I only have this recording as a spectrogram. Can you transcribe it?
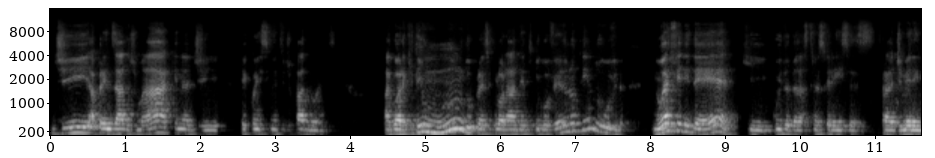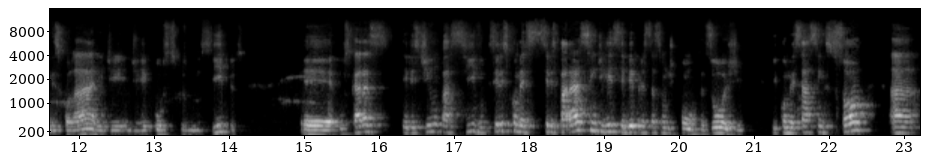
de aprendizado de máquina, de reconhecimento de padrões. Agora, que tem um mundo para explorar dentro do governo, não tenho dúvida. No FNDE, que cuida das transferências pra, de merenda escolar e de, de recursos para os municípios, é, os caras eles tinham um passivo que se eles, se eles parassem de receber prestação de contas hoje e começassem só a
